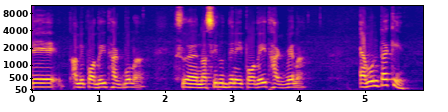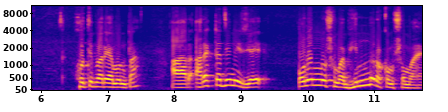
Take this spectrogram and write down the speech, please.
যে আমি পদেই থাকব না নাসিরুদ্দিন এই পদেই থাকবে না। এমনটা কি? হতে পারে এমনটা। আর আরেকটা জিনিস যে অনন্য সময়, ভিন্ন রকম সময়,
